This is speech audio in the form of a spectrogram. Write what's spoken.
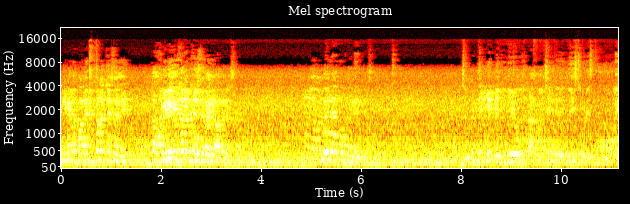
నీకైతే పదహైదు నిమిషాలు వచ్చేస్తుంది ఇరవై నిమిషాలు వచ్చేస్తుంది ఈ రోజు నాకు వచ్చింది లీస్ట్ కూడా ఇస్తాను.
